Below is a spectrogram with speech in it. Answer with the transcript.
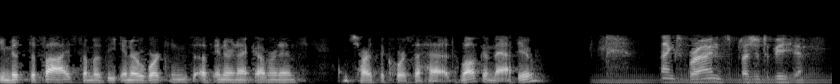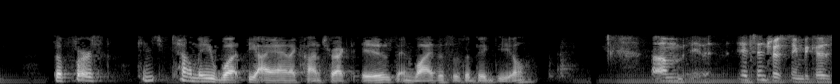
demystify some of the inner workings of internet governance, and chart the course ahead. Welcome, Matthew. Thanks, Brian. It's a pleasure to be here. So first, can you tell me what the IANA contract is and why this is a big deal? Um, it's interesting because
